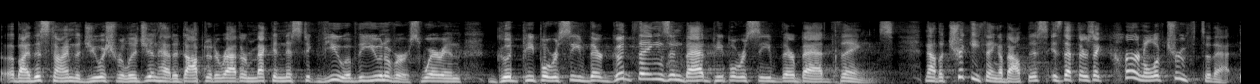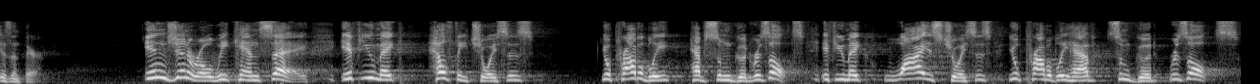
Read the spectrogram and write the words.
Uh, by this time, the Jewish religion had adopted a rather mechanistic view of the universe, wherein good people received their good things and bad people received their bad things. Now, the tricky thing about this is that there's a kernel of truth to that, isn't there? In general, we can say if you make healthy choices, you'll probably have some good results. If you make wise choices, you'll probably have some good results.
